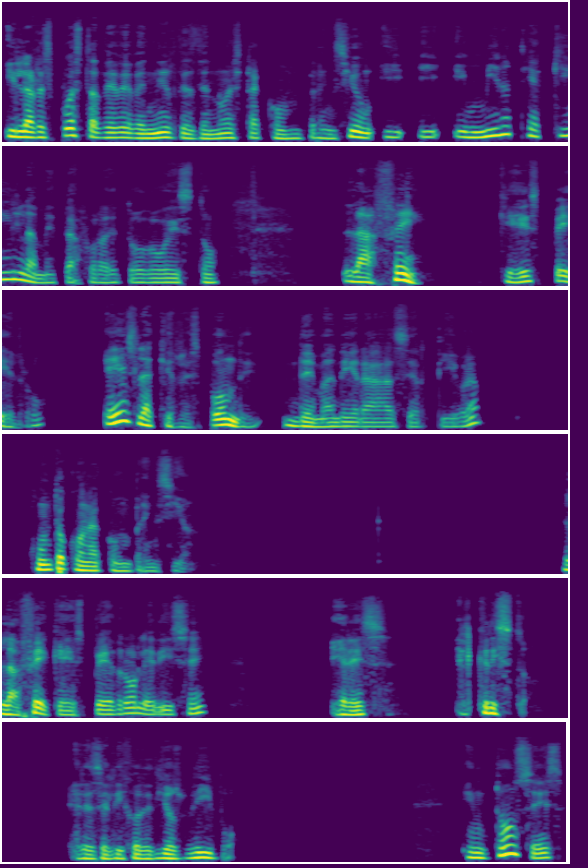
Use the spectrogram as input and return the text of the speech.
Y la respuesta debe venir desde nuestra comprensión. Y, y, mírate aquí la metáfora de todo esto. La fe, que es Pedro, es la que responde de manera asertiva junto con la comprensión. La fe, que es Pedro, le dice, eres el Cristo, eres el Hijo de Dios vivo. Entonces,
